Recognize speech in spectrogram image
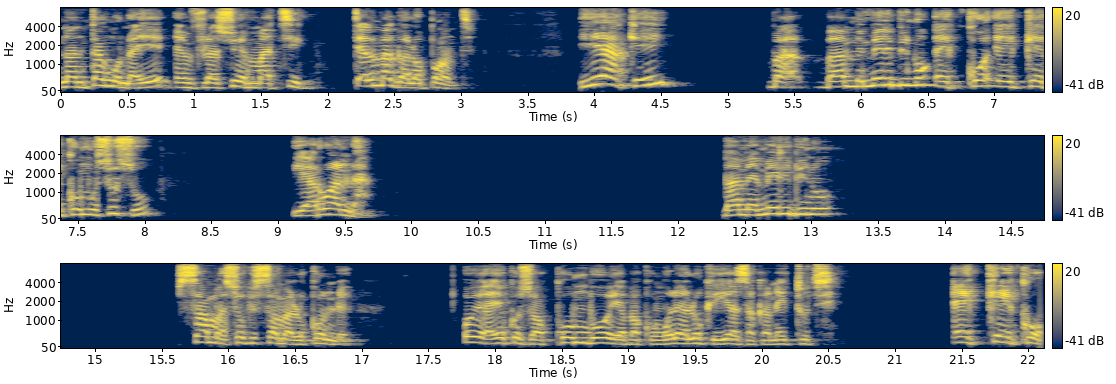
na ntango na ye inflation emati tellement galopante. Ye akei bamemeli ba bino eko, ekeko mosusu ya rwanda. Bamemeli bino sama soki sama lokonde. Oyo aye kozwa nkombo ya bakongolais aloki ye azalaka na etuti ekeko.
